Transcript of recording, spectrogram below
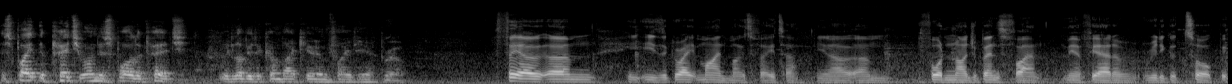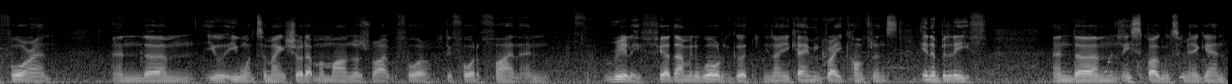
despite the pitch, we want to spoil the pitch, we'd love you to come back here and fight here. Bro. Theo, um, he, he's a great mind motivator. You know, um, before the Nigel Benn's fight, me and Theo had a really good talk beforehand, and um, he, he wanted to make sure that my mind was right before before the fight. And really, Theo done me the world of good. You know, he gave me great confidence in a belief, and um, he's spoken to me again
